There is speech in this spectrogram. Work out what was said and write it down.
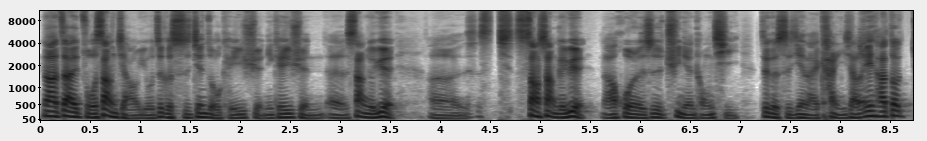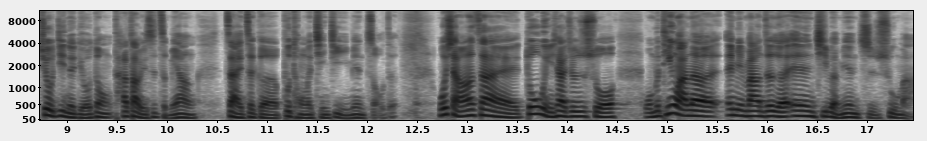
那在左上角有这个时间轴可以选，你可以选呃上个月、呃上上个月，然后或者是去年同期这个时间来看一下，诶，它到就近的流动，它到底是怎么样在这个不同的情境里面走的？我想要再多问一下，就是说我们听完了 A 平方这个 N 基本面指数嘛？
